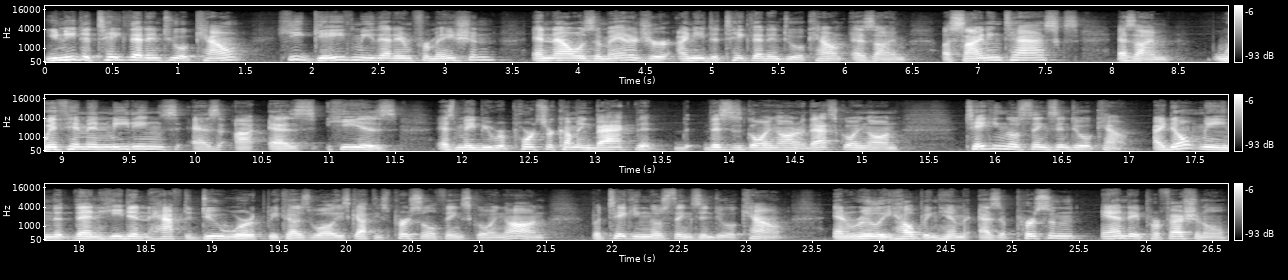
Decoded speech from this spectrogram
you need to take that into account. He gave me that information and now, as a manager, I need to take that into account as I'm assigning tasks, as I'm with him in meetings, as uh, as he is, as maybe reports are coming back that th- this is going on or that's going on. Taking those things into account. I don't mean that then he didn't have to do work because well he's got these personal things going on, but taking those things into account and really helping him as a person and a professional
